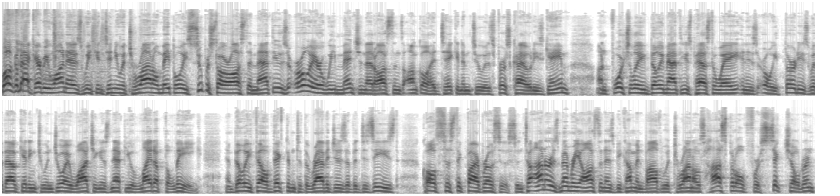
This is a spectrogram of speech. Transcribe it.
Welcome back, everyone, as we continue with Toronto Maple Leafs superstar Auston Matthews. Earlier, we mentioned that Auston's uncle had taken him to his first Coyotes game. Unfortunately, Billy Matthews passed away in his early 30s without getting to enjoy watching his nephew light up the league. And Billy fell victim to the ravages of a disease called cystic fibrosis. And to honor his memory, Auston has become involved with Toronto's Hospital for Sick Children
